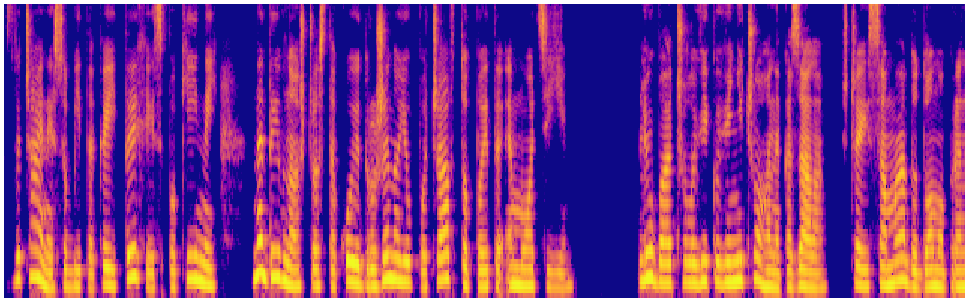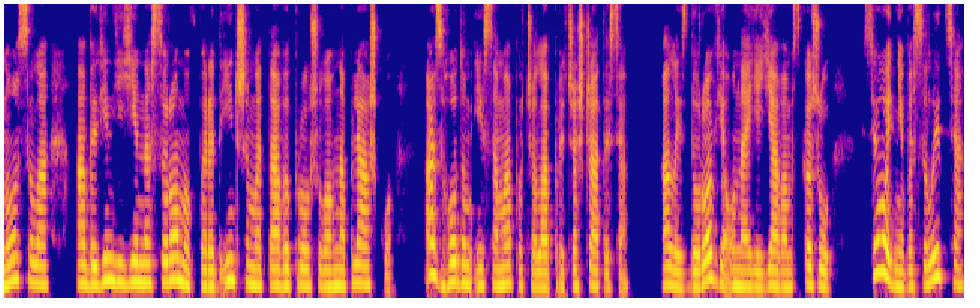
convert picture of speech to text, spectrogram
звичайний собі такий тихий, спокійний, не дивно, що з такою дружиною почав топити емоції. Люба чоловікові нічого не казала, ще й сама додому приносила, аби він її не соромив перед іншими та випрошував на пляшку, а згодом і сама почала причащатися. Але й здоров'я у неї, я вам скажу, сьогодні веселиться,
